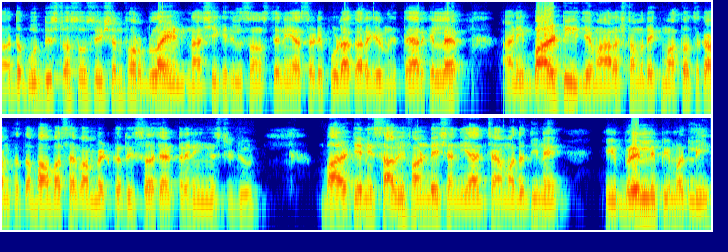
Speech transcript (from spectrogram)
The Buddhist association for blind Nashik येथील संस्थेने यासाठी पुढाकार घेऊन हे तयार केलं आहे. आणि बार्टी जे महाराष्ट्रामध्ये एक महत्वाचं काम करतं Babasaheb Ambedkar research and training institute. BARTI आणि सावी फाउंडेशन यांच्या मदतीने ही ब्रेल लिपीमधली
